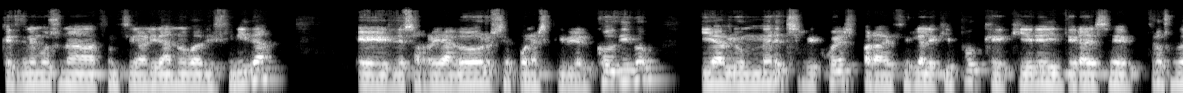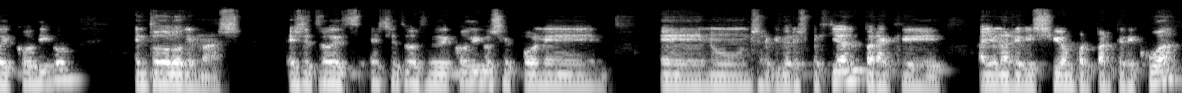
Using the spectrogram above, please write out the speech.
que tenemos una funcionalidad nueva definida, el desarrollador se pone a escribir el código y abre un merge request para decirle al equipo que quiere integrar ese trozo de código en todo lo demás. Ese trozo, ese trozo de código se pone en un servidor especial para que haya una revisión por parte de QA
